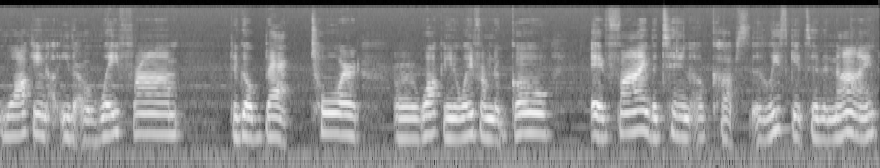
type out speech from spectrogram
walking either away from to go back toward or walking away from to go and find the Ten of Cups, at least get to the Nine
